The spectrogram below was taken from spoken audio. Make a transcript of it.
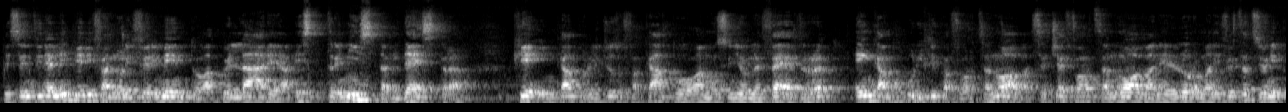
Le sentinelle in piedi fanno riferimento a quell'area estremista di destra che in campo religioso fa capo a Monsignor Lefebvre e in campo politico a Forza Nuova. Se c'è Forza Nuova nelle loro manifestazioni,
